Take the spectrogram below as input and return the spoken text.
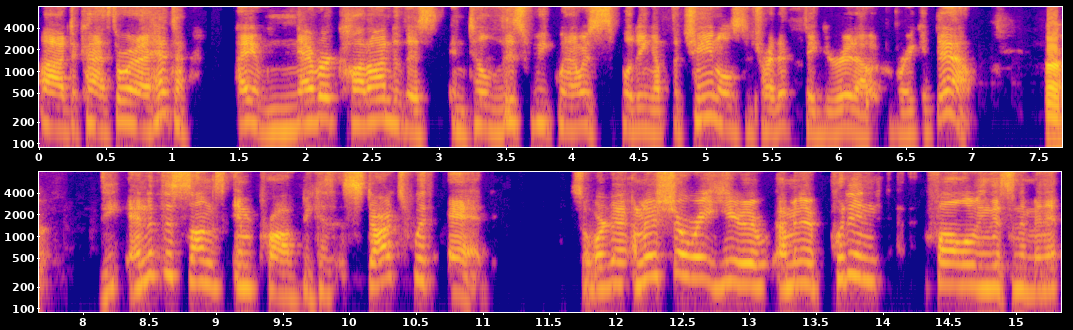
uh, to kind of throw it out ahead of time. I have never caught on to this until this week when I was splitting up the channels to try to figure it out and break it down. Huh. The end of the song's improv because it starts with Ed. So we're gonna I'm gonna show right here, I'm gonna put in following this in a minute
